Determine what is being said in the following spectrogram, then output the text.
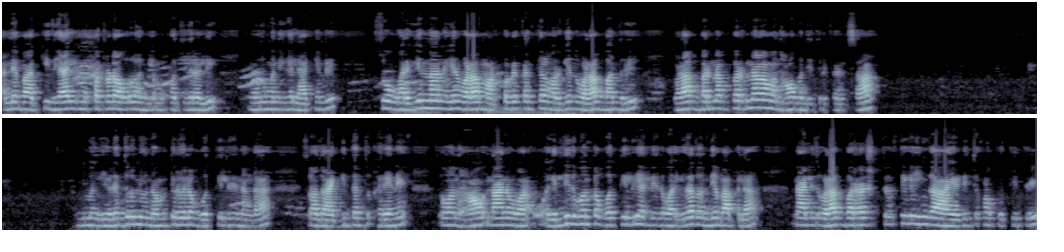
ಅಲ್ಲೇ ಬಾಕಿ ಇದೆ. ಅಲ್ಲಿ ಮುಖತ್ತೋಡು ಅವರು ಹಾಗೆ ಮುಖತ್ತಿದ್ರು ಅಲ್ಲಿ ಮೂರು ಮನೆಗೆಲ್ಲ ಹಾಕೇನ್ರಿ ಸೊ ಹೊರಗಿಂದ ನಾನು ಏನು ಒಳಗೆ ಮಾಡ್ಕೋಬೇಕಂತೇಳಿ ಹೊರಗಿಂದ ಒಳಗೆ ಬಂದ್ರಿ. ಒಳಗೆ ಬರ್ನ ಬರ್ನ ಒಂದು ಹಾವು ಬಂದಿತ್ತು ರೀ ಫ್ರೆಂಡ್ಸ ನಿಮಗೆ ಹೇಳಿದ್ರು ನೀವು ನಂಬ್ತಿರೋಲ್ಲ ಗೊತ್ತಿಲ್ಲ ರೀ ನಂಗೆ. ಸೊ ಅದು ಆಗಿದ್ದಂತೂ ಖರೇನೆ. ಸೊ ಒಂದು ಹಾವು, ನಾನು ಎಲ್ಲಿದ್ದು ಅಂತ ಗೊತ್ತಿಲ್ಲ ರೀ ಅಲ್ಲಿದ್ದು ಇರೋದು ಒಂದೇ ಬಾಕಲ. ನಾನು ಇದು ಒಳಗೆ ಬರೋಷ್ಟೊತ್ತಿಗೆ ಹಿಂಗೆ ಎಡಿ ತಗೊಂಡು ಕೂತಿತ್ತು ರೀ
